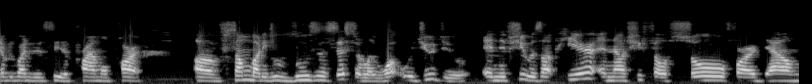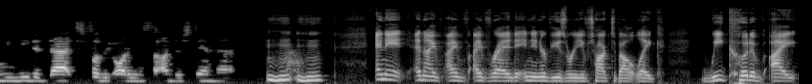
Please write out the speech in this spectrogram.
everybody to see the primal part of somebody who loses a sister. Like, what would you do? And if she was up here and now she fell so far down, we needed that for the audience to understand that. hmm hmm And it and I've I've I've read in interviews where you've talked about like we could have I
